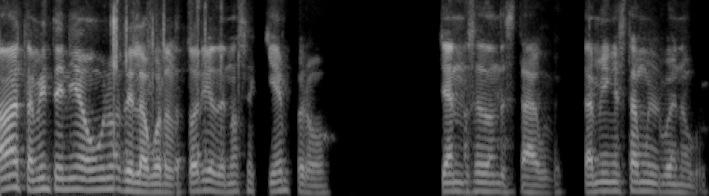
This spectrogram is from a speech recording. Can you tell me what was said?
Ah, también tenía uno de laboratorio de no sé quién, pero ya no sé dónde está, güey. También está muy bueno, güey.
